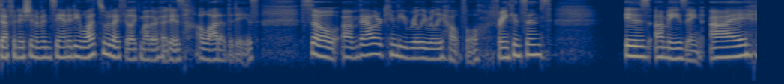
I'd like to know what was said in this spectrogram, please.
definition of insanity. Well, that's what I feel like motherhood is a lot of the days. So, um, Valor can be really, really helpful. Frankincense is amazing. I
